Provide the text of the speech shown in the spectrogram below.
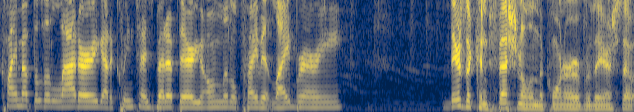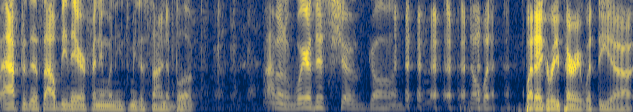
climb up the little ladder, you got a queen size bed up there, your own little private library. There's a confessional in the corner over there, so after this, I'll be there if anyone needs me to sign a book. I don't know where this show's gone. No, but but I agree, Perry. With the uh,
